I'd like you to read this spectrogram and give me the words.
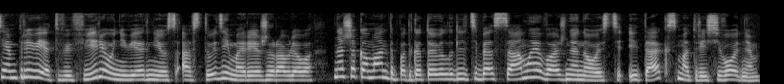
Всем привет! В эфире «Univer News», а в студии Мария Журавлева. Наша команда подготовила для тебя самые важные новости. Итак, смотри сегодня.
